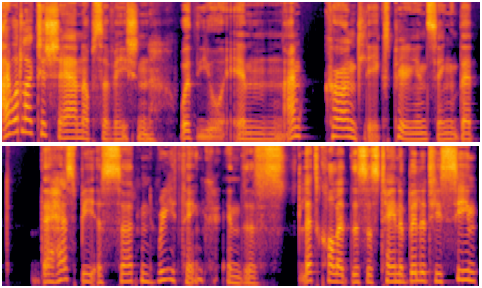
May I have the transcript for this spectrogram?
I would like to share an observation with you. I'm currently experiencing that there has been a certain rethink in this, let's call it the sustainability scene,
